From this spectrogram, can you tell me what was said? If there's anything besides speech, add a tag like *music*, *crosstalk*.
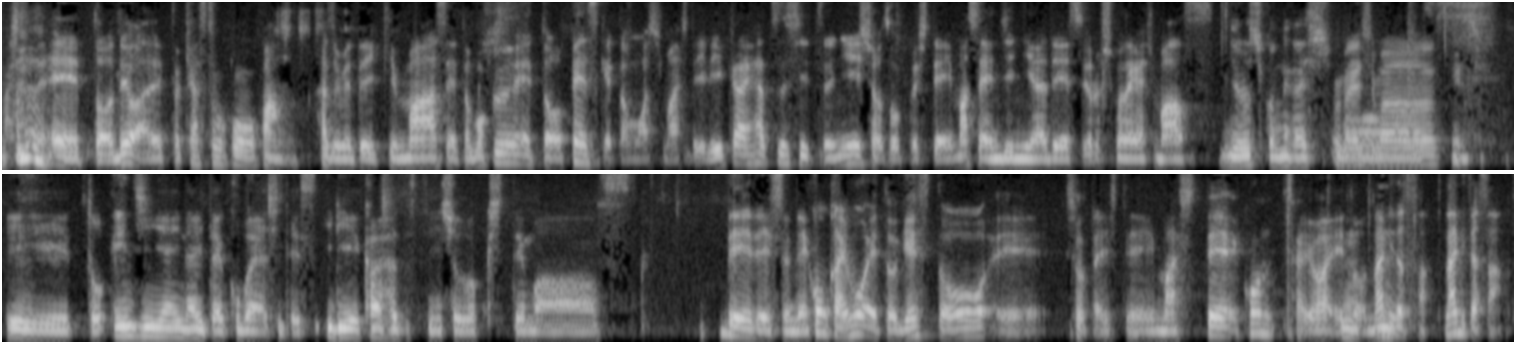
ましたね。*laughs* えっと、では、えっと、キャストフォーファン始めていきます。えっと、僕、えっと、ペンスケと申しまして、理開発室に所属しています。エンジニアです。よろしくお願いします。よろしくお願いします。お願いします。えーっと、エンジニアになりたい小林です。入江開発室に所属してます。でですね、今回も、えっと、ゲストを、えー招待していまして、今回は、えっと、うんうん成田さん、成田さん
